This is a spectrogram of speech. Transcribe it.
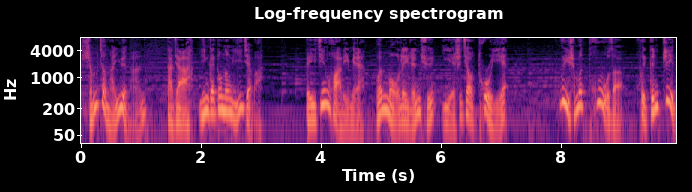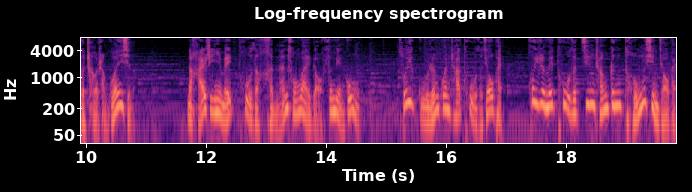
什么叫南越南？大家应该都能理解吧？北京话里面管某类人群也是叫兔爷，为什么兔子会跟这个扯上关系呢？那还是因为兔子很难从外表分辨公母，所以古人观察兔子交配，会认为兔子经常跟同性交配，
